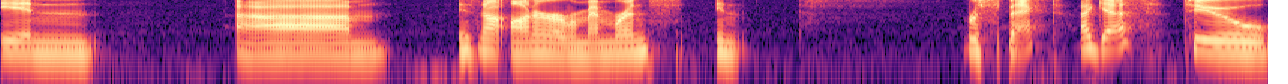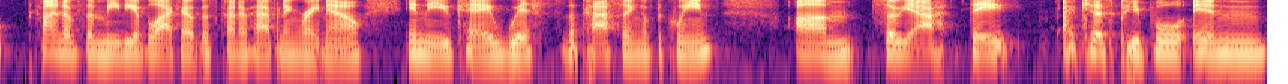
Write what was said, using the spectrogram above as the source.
in um is not honor or remembrance in respect, I guess, to kind of the media blackout that's kind of happening right now in the UK with the passing of the Queen. Um, so yeah, they I guess people in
